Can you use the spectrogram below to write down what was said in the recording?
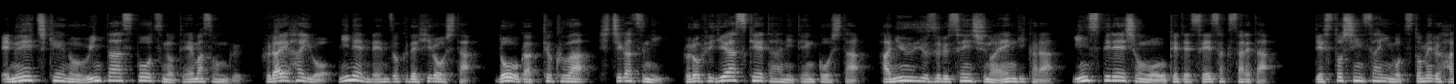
NHK のウィンタースポーツのテーマソング、フライハイを2年連続で披露した。同楽曲は7月にプロフィギュアスケーターに転向した羽生結弦選手の演技からインスピレーションを受けて制作されたゲスト審査員を務める羽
